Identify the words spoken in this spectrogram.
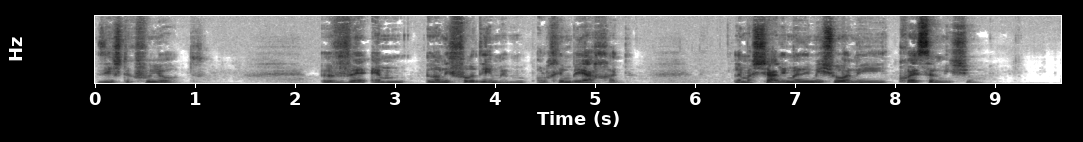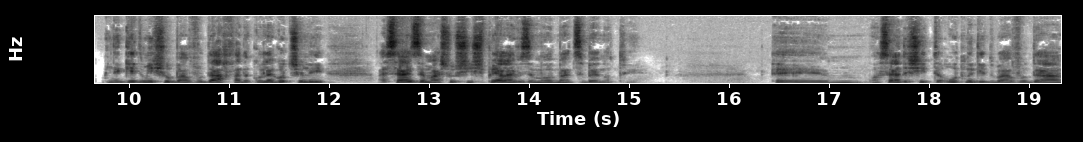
זה השתקפויות. והם לא נפרדים, הם הולכים ביחד. למשל, אם אני מישהו, אני כועס על מישהו. אני אגיד מישהו בעבודה, אחד הקולגות שלי עשה איזה משהו שהשפיע עליי וזה מאוד מעצבן אותי. אמ, הוא עשה איזושהי טעות נגיד בעבודה,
